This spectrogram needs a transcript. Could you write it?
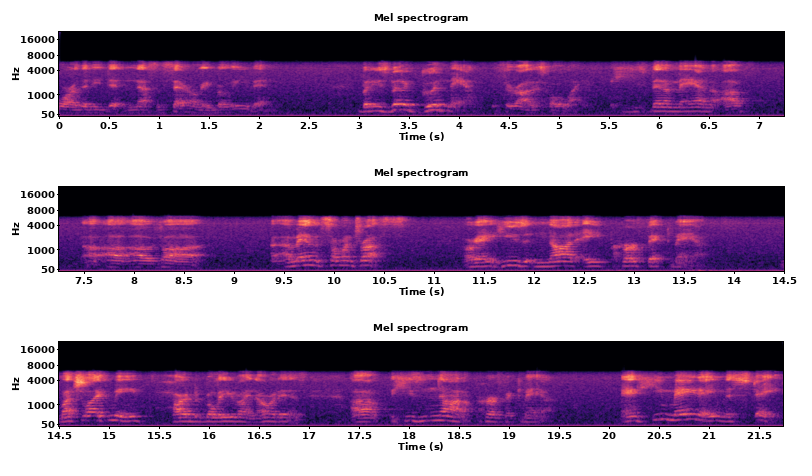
war that he didn't necessarily believe in. But he's been a good man throughout his whole life. He's been a man of uh, of uh, a man that someone trusts. Okay, he's not a perfect man. Much like me, hard to believe, I know it is. Uh, he's not a perfect man. And he made a mistake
